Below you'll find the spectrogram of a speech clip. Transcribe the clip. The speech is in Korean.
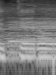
주께로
